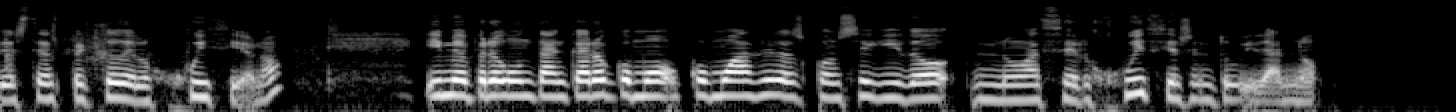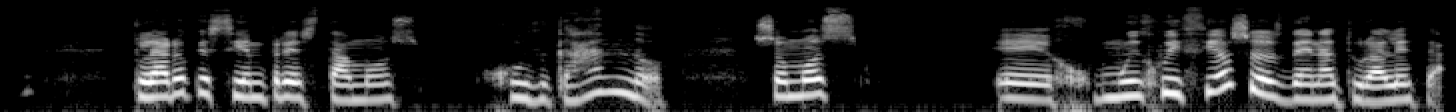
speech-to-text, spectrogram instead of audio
este aspecto del juicio, ¿no? Y me preguntan, Caro, ¿cómo, ¿cómo haces? ¿Has conseguido no hacer juicios en tu vida? No, claro que siempre estamos juzgando, somos eh, muy juiciosos de naturaleza.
